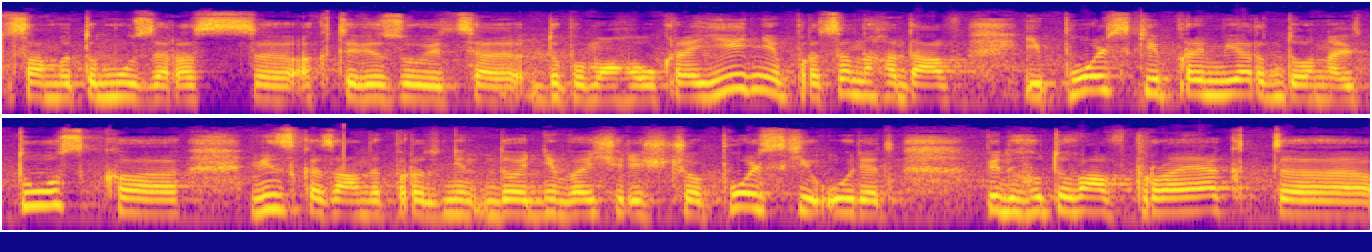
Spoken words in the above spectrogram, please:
саме тому зараз активізується допомога Україні. Про це нагадав і польський прем'єр Дональд Туск. Він сказав напередодні ввечері, що польський уряд підготував проект е,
